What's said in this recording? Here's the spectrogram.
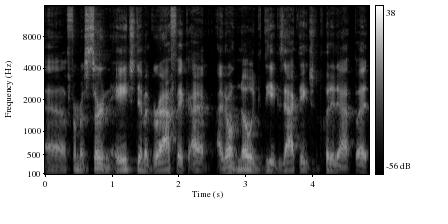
uh, from a certain age demographic. I, I don't know the exact age to put it at, but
